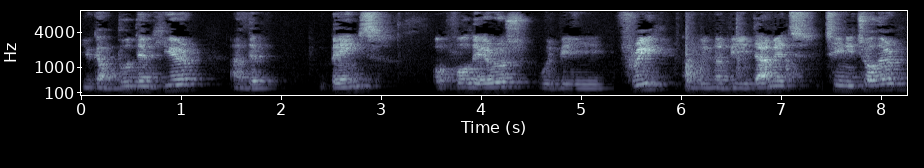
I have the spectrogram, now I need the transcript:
you can put them here and the vanes of all the arrows will be free and will not be damaged seeing each other.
